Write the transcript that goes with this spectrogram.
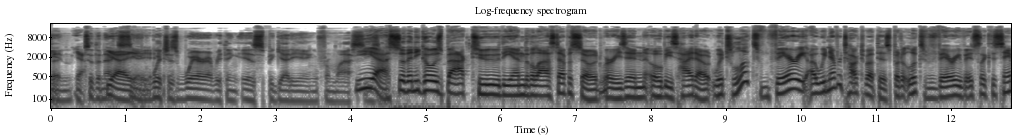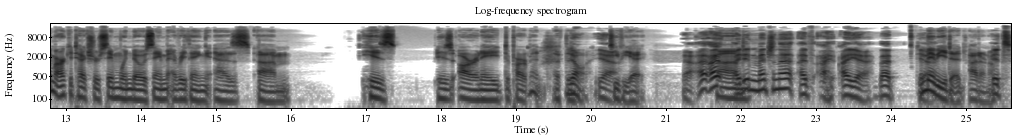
that- scene yeah. to the next Yeah, yeah, scene, which is where everything is spaghettiing from last season. Yeah, so then he goes back to the end of the last episode where he's in Obi's hideout, which looks very. Uh, we never talked about this, but it looks very. It's like the same architecture, same window, same everything as um, his his RNA department at the No, yeah. TVA. Yeah, I I, I Um, didn't mention that. I I, I yeah that yeah. Maybe you did. I don't know. It's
